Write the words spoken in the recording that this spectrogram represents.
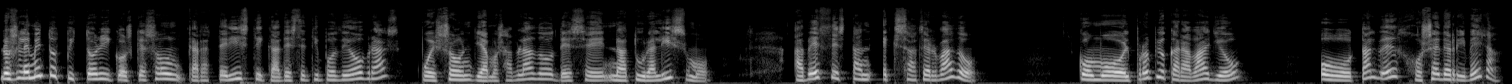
Los elementos pictóricos que son característica de este tipo de obras, pues son, ya hemos hablado, de ese naturalismo, a veces tan exacerbado como el propio Caravaggio o tal vez José de Rivera,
